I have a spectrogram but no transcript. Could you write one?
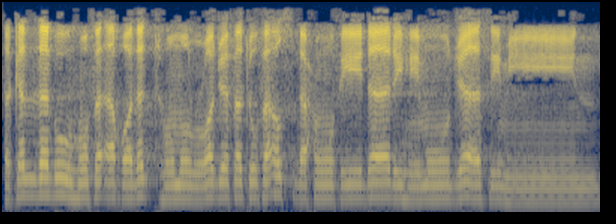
فَكَذَّبُوهُ فَأَخَذَتْهُمُ الرَّجْفَةُ فَأَصْبَحُوا فِي دَارِهِمْ جَاثِمِينَ.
